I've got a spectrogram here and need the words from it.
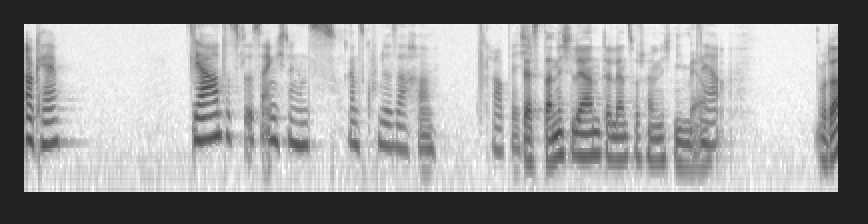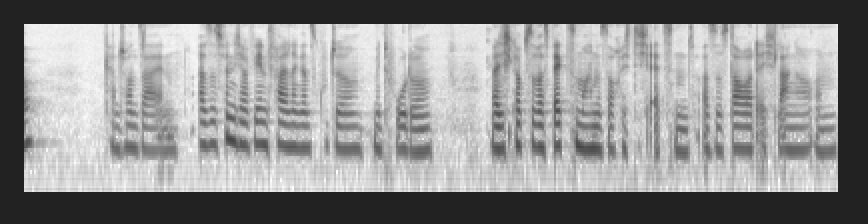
Okay. Ja, das ist eigentlich eine ganz, ganz coole Sache, glaube ich. Wer es dann nicht lernt, der lernt es wahrscheinlich nie mehr. Ja, Oder? Kann schon sein. Also das finde ich auf jeden Fall eine ganz gute Methode. Weil ich glaube, sowas wegzumachen ist auch richtig ätzend. Also es dauert echt lange und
